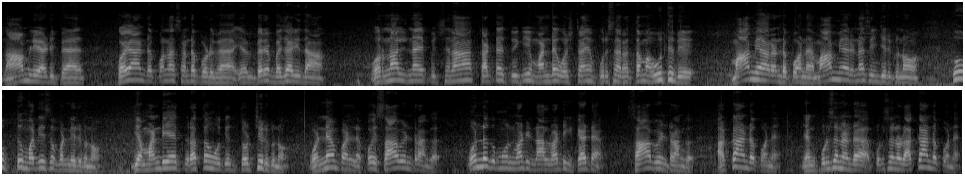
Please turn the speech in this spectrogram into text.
நான் ஆம்லி அடிப்பேன். கொயாண்ட போனால் சண்டை போடுவேன். என் பேர் பஜாரி தான். ஒரு நாள் என்ன ஆகிப்போச்சுன்னா கட்டை தூக்கி மண்டை ஒஸ்டாயும் புருஷன் ரத்தமாக ஊற்றுது மாமியாரண்ட போனேன். மாமியார் என்ன செஞ்சுருக்கணும்? கூப்பிட்டு மத்தியசம் பண்ணியிருக்கணும் என் மண்டையை ரத்தம் ஊற்றி தொடிச்சிருக்கணும் ஒன்றே பண்ணல. போய் சாவுன்றாங்க. ஒன்றுக்கு மூணு வாட்டி நாலு வாட்டிக்கு கேட்டேன். சாவுன்றாங்க. அக்காண்ட போனேன். எங்கள் புருஷனோட புருஷனோட அக்காண்ட போனேன்.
